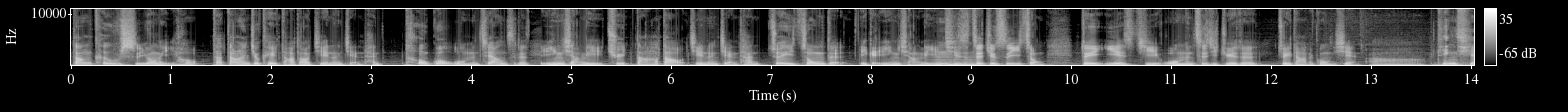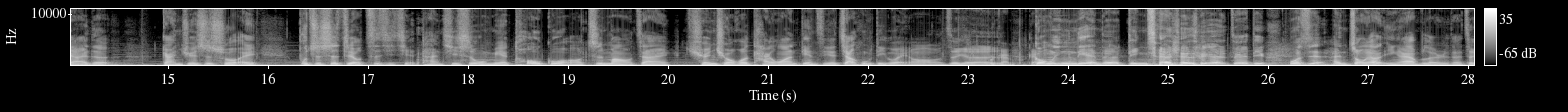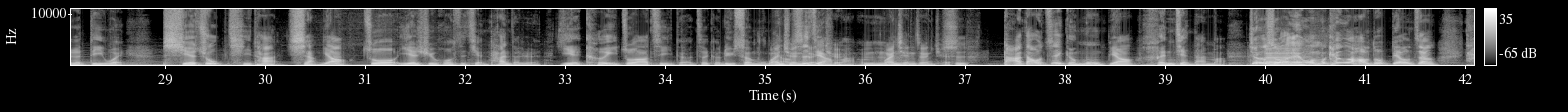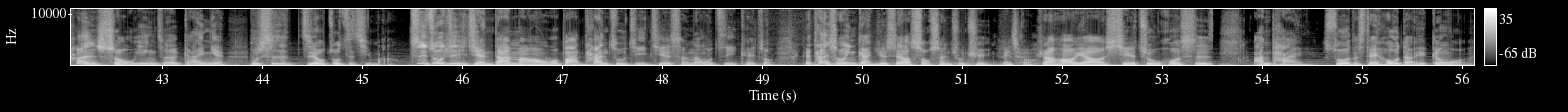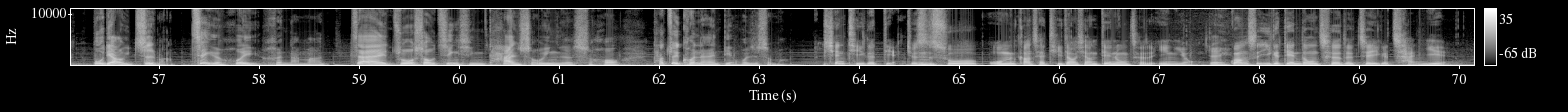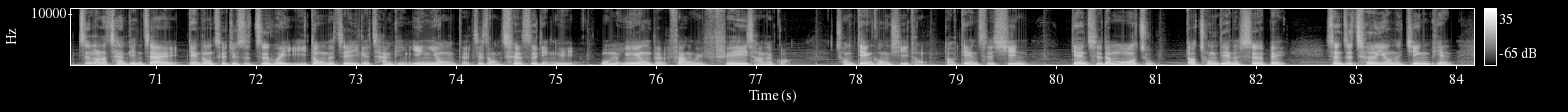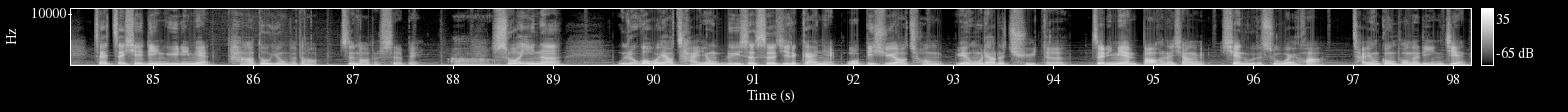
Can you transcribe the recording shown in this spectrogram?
当客户使用了以后，他当然就可以达到节能减碳。透过我们这样子的影响力，去达到节能减碳最终的一个影响力。其实这就是一种对 ESG 我们自己觉得最大的贡献啊。听起来的感觉是说，哎，不只是只有自己减碳，其实我们也透过哦，自贸在全球或台湾电子业江湖地位哦，这个供应链的顶层的这个这个地，或是很重要的 enabler 的这个地位。协助其他想要做业绩或是减碳的人，也可以做到自己的这个绿色目标，完全是这样吗？嗯，完全正确。是达到这个目标很简单嘛？就是说，哎、我们看过好多标章，碳手印这个概念不是只有做自己嘛？自己做自己简单嘛？哦，我把碳足迹节省，那我自己可以做。可碳手印感觉是要手伸出去，没错，然后要协助或是安排所有的 stakeholder 也跟我步调一致嘛？这个会很难吗？在着手进行碳手印的时候，它最困难的点会是什么？先提一个点，就是说，我们刚才提到像电动车的应用，对，光是一个电动车的这个产业，致茂的产品在电动车，就是智慧移动的这一个产品应用的这种测试领域，我们运用的范围非常的广，从电控系统到电池芯、电池的模组到充电的设备，甚至车用的晶片，在这些领域里面，它都用得到智茂的设备。啊。所以呢，如果我要采用绿色设计的概念，我必须要从原物料的取得，这里面包含了像线路的数位化，采用共同的零件。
